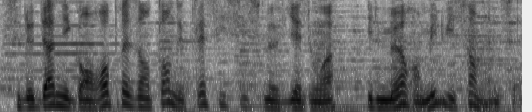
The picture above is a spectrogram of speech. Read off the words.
c'est le dernier grand représentant du classicisme viennois. Il meurt en 1827.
